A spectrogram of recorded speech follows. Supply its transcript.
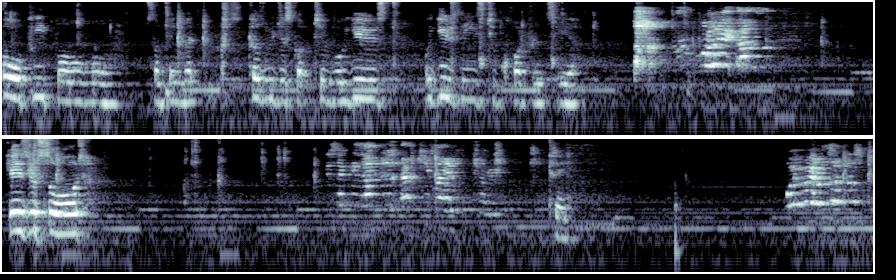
four people or something, but because we just got two, we'll use we'll use these two quadrants here. Here's your sword. two seconds, I'm just emptying my inventory. Okay. Wait, wait, I'm just.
